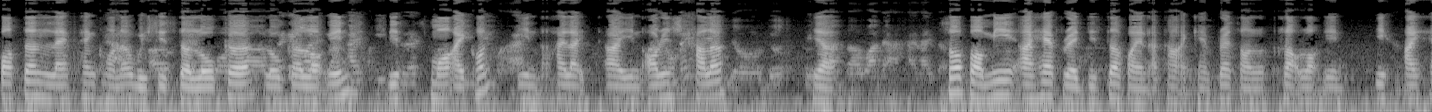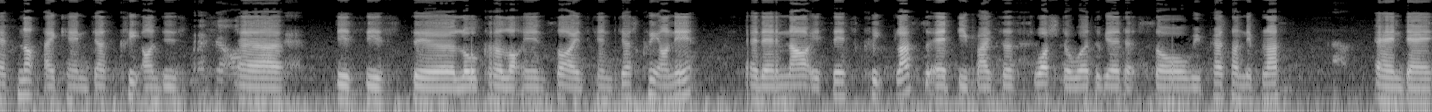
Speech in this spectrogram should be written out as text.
bottom left hand corner which is the local local login. This small icon in highlight uh, in orange color. Yeah. So for me I have registered for an account. I can press on cloud login. If I have not I can just click on this uh, this is the local login. So I can just click on it. And then now it says click plus to add devices. Watch the world together. So we press on the plus and then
